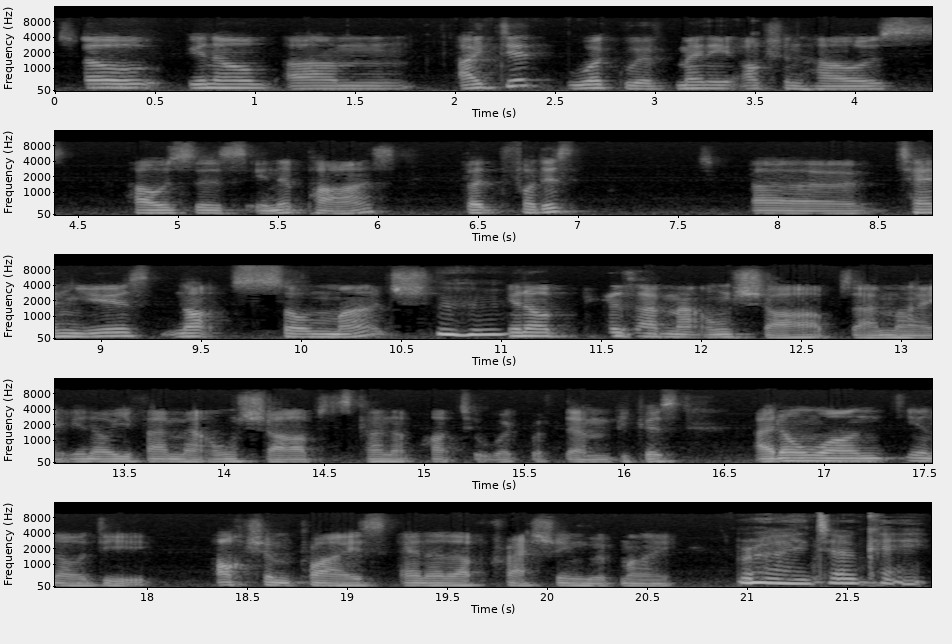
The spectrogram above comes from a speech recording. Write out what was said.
so you know, um, I did work with many auction house houses in the past, but for this uh, ten years, not so much. You know, because I have my own shops. I might, you know, if I have my own shops, it's kind of hard to work with them because I don't want, you know, the auction price ended up crashing with my Right, okay.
